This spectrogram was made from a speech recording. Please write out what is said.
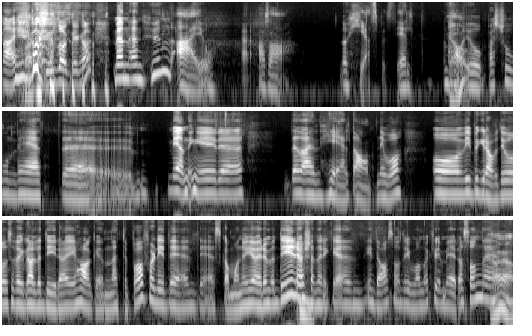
Nei, kan ikke snakke engang. Men en hund er jo altså, noe helt spesielt. Den Ja. har jo personlighet, eh, meninger eh, Den er et helt annet nivå. Og vi begravde jo selvfølgelig alle dyra i hagen etterpå, fordi det, det skal man jo gjøre med dyr. Jeg skjønner ikke, I dag så driver man og kremerer og sånn. Det Ja, ja.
